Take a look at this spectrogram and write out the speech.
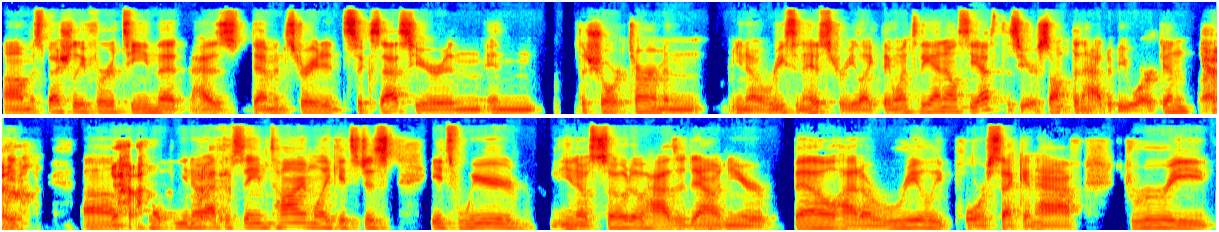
um, especially for a team that has demonstrated success here in in the short term and you know recent history. Like they went to the NLCS this year, something had to be working, right? Yeah. Um, Yeah. But you know, at the same time, like it's just it's weird. You know, Soto has a down year. Bell had a really poor second half. Drury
